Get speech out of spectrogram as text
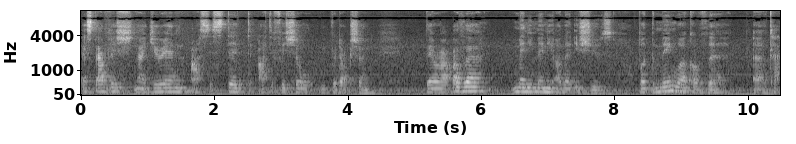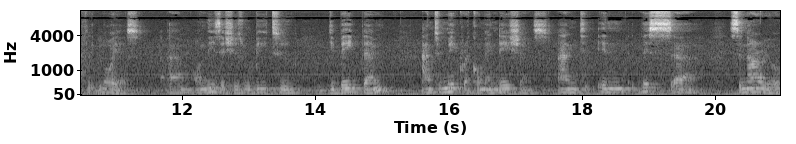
establish Nigerian assisted artificial reproduction. There are other, many, many other issues, but the main work of the uh, Catholic lawyers um, on these issues will be to debate them and to make recommendations. And in this uh, scenario,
